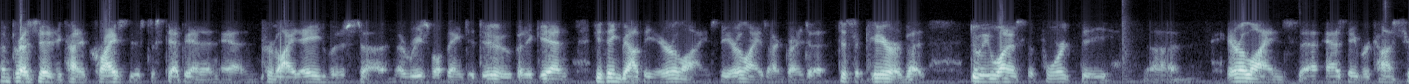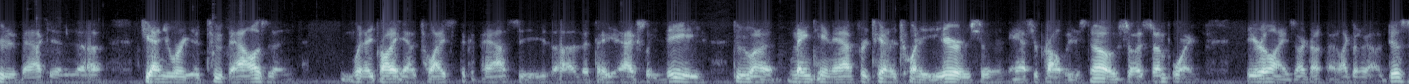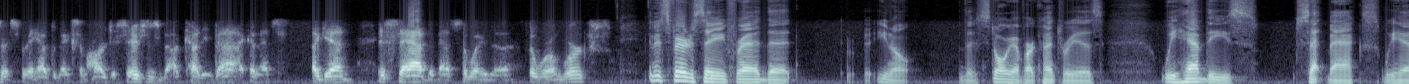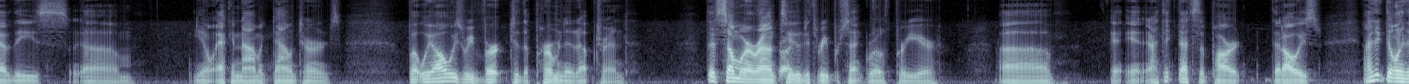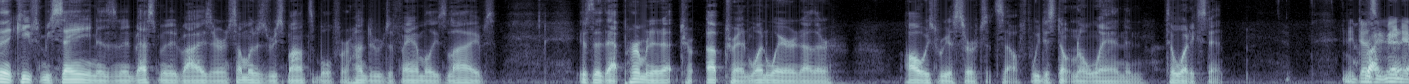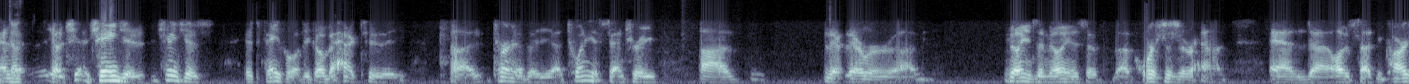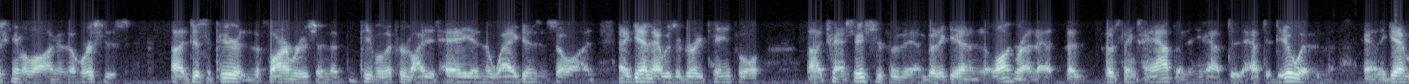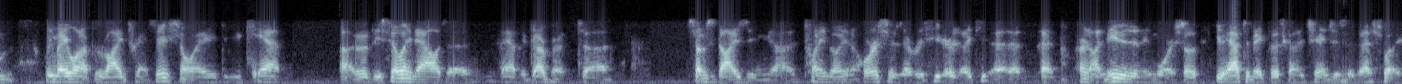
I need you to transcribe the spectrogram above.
unprecedented kind of crisis to step in and, and provide aid was uh, a reasonable thing to do. But again, if you think about the airlines, the airlines aren't going to disappear, but do we want to support the uh, airlines as they were constituted back in uh, January of 2000, when they probably have twice the capacity uh, that they actually need. Do we want to maintain that for 10 or 20 years? The answer probably is no. So at some point, the airlines are not going to go out of business, but they have to make some hard decisions about cutting back. And that's, again, it's sad that that's the way the, the world works. And it's fair to say, Fred, that, you know, the story of our country is we have these setbacks, we have these, um, you know, economic downturns, but we always revert to the permanent uptrend. That's somewhere around right. two to three percent growth per year, uh, and I think that's the part that always. I think the only thing that keeps me sane as an investment advisor and someone who's responsible for hundreds of families' lives is that that permanent uptrend, one way or another, always reasserts itself. We just don't know when and to what extent and it doesn't right. mean and, it does. You know, ch- changes changes is painful. If you go back to the uh, turn of the uh, 20th century, uh, there, there were um, millions and millions of, of horses around, and uh, all of a sudden cars came along, and the horses uh, disappeared. And the farmers and the people that provided hay and the wagons and so on. And again, that was a very painful uh, transition for them. But again, in the long run, that, that those things happen, and you have to have to deal with them. And again, we may want to provide transitional aid, but you can't. Uh, it would be silly now to have the government uh, subsidizing uh, 20 million horses every year that, uh, that are not needed anymore. So you have to make those kind of changes eventually.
